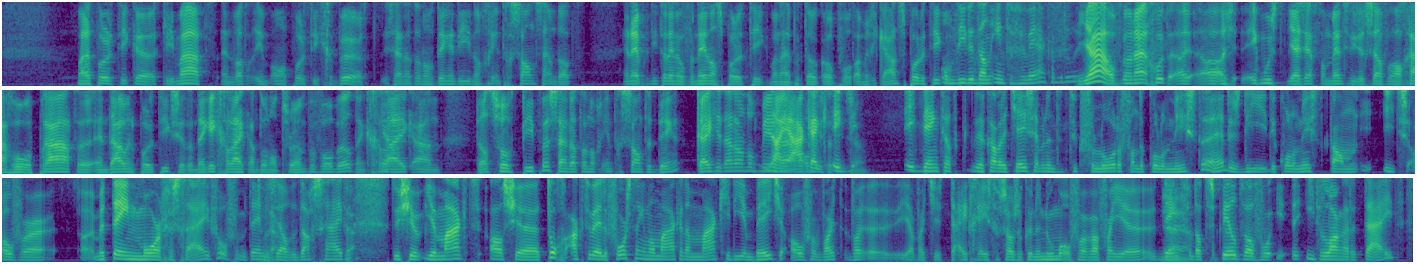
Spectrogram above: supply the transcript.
maar het politieke klimaat en wat er in allemaal politiek gebeurt, zijn dat er nog dingen die nog interessant zijn omdat, en dan heb ik het niet alleen over Nederlandse politiek, maar dan heb ik het ook over bijvoorbeeld Amerikaanse politiek. Om of- die er dan in te verwerken bedoel je? ja, of nou, nou goed, eh, als je, ik moest, jij zegt van mensen die zichzelf vooral graag horen praten en daar in de politiek zitten, dan denk ik gelijk aan Donald Trump bijvoorbeeld, denk Ja. gelijk aan dat soort types. Zijn dat dan nog interessante dingen? Kijk je daar dan nog meer Nou naar? ja, of kijk, ik ik denk dat de cabaretiers hebben het natuurlijk verloren van de columnisten. Hè? Dus die, de columnist kan iets over eh, meteen morgen schrijven of meteen Ja. dezelfde dag schrijven. Ja. Dus je, je maakt, als je toch actuele voorstellingen wil maken, dan maak je die een beetje over wat, wat, eh, ja, wat je tijdgeest of zo zou kunnen noemen. Of waar- waarvan je denkt van dat speelt wel voor i- iets langere tijd.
